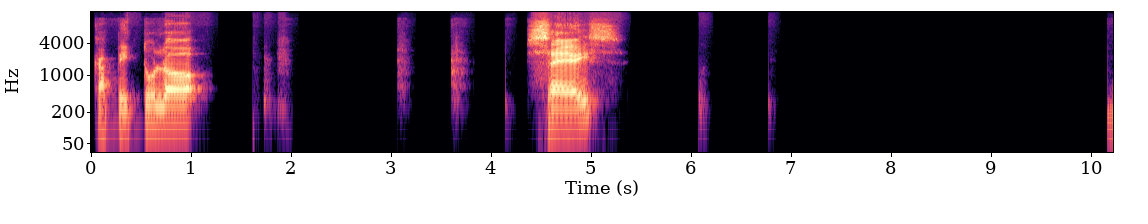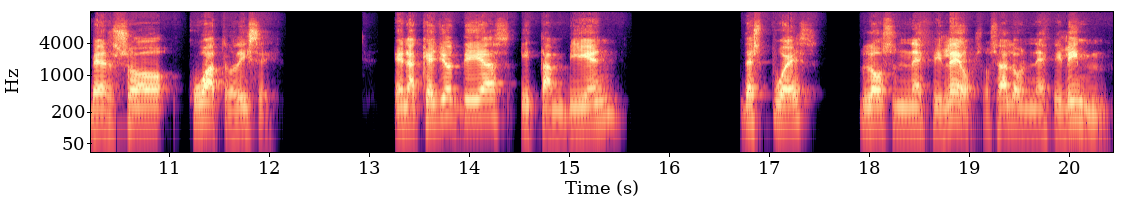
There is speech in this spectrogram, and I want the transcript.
Capítulo 6. Verso 4 dice, en aquellos días y también después los nefileos, o sea, los nefilim,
